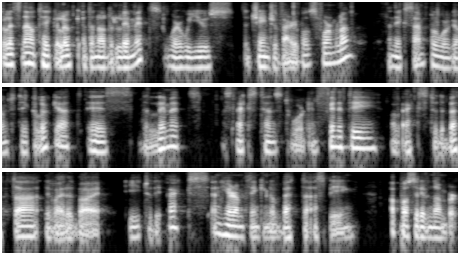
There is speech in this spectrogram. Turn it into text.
So let's now take a look at another limit where we use the change of variables formula. And the example we're going to take a look at is the limit as x tends toward infinity of x to the beta divided by e to the x. And here I'm thinking of beta as being a positive number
